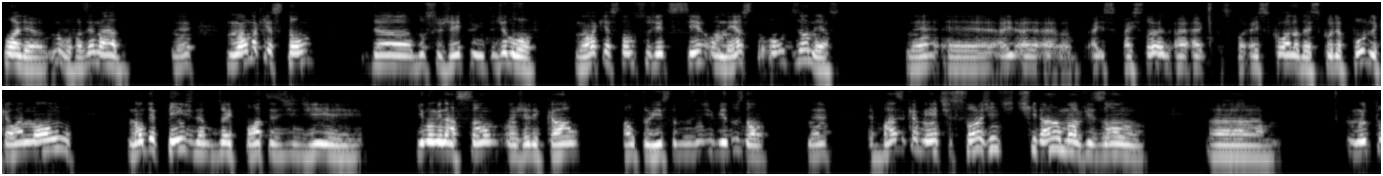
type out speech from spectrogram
olha, não vou fazer nada. Né? Não é uma questão da, do sujeito, de novo, não é uma questão do sujeito ser honesto ou desonesto né? É, a, a, a, história, a, escola da escolha pública ela não não depende da, da hipótese de, de, iluminação angelical altruísta dos indivíduos não, né? É basicamente só a gente tirar uma visão ah, muito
